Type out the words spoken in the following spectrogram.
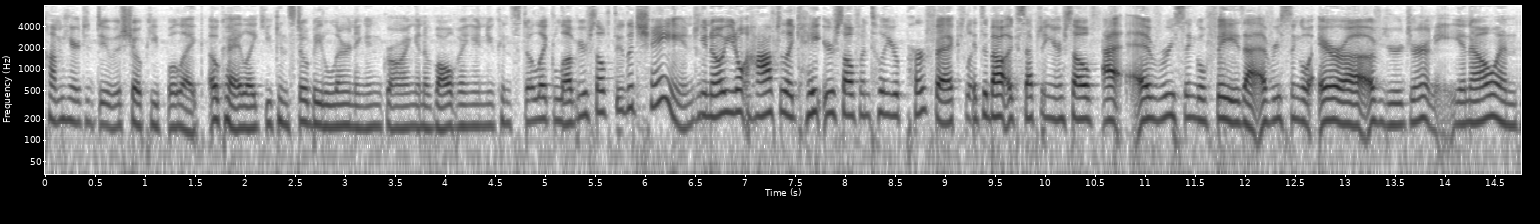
come here to do is show people like okay like you can still be learning and growing and evolving and you can still like love yourself through the change you know you don't have to like hate yourself until you're perfect it's about accepting yourself at every single phase at every single era of your journey you know and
